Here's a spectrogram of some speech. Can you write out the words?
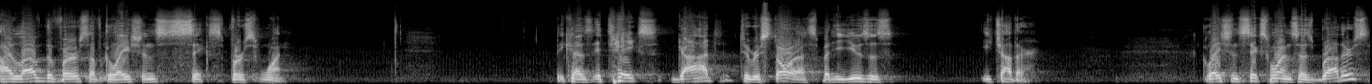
I love the verse of Galatians 6, verse 1. Because it takes God to restore us, but He uses each other. Galatians 6 1 says, Brothers,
